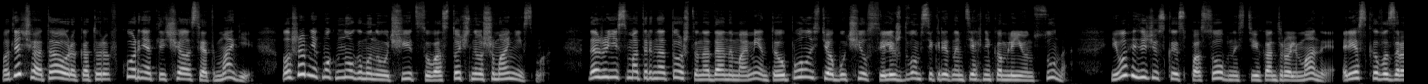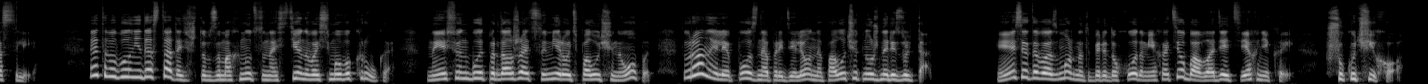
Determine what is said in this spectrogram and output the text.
В отличие от аура, которая в корне отличалась от магии, волшебник мог многому научиться у восточного шаманизма. Даже несмотря на то, что на данный момент Тео полностью обучился лишь двум секретным техникам Ли Юн Суна, его физические способности и контроль маны резко возросли. Этого было недостаточно, чтобы замахнуться на стену восьмого круга, но если он будет продолжать суммировать полученный опыт, то рано или поздно определенно получит нужный результат. Если это возможно, то перед уходом я хотел бы овладеть техникой Шукучихо.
